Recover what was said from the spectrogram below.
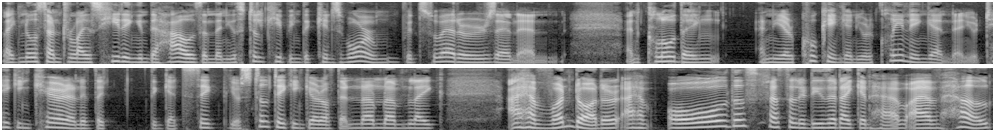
like no centralized heating in the house and then you're still keeping the kids warm with sweaters and and and clothing and you're cooking and you're cleaning and, and you're taking care and if they, they get sick you're still taking care of them. And I'm, I'm like i have one daughter. I have all the facilities that i can have. I have help.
